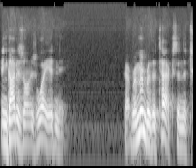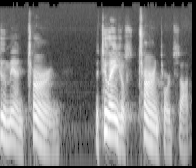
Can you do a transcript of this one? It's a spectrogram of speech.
And God is on his way, isn't he? Remember the text, and the two men turn, the two angels turn towards Sodom.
